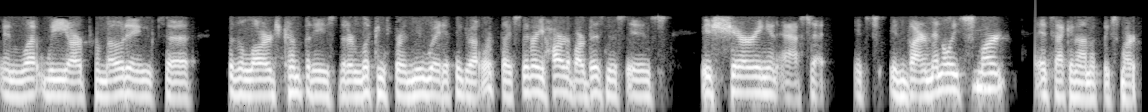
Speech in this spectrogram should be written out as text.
and what we are promoting to to the large companies that are looking for a new way to think about workplace, the very heart of our business is is sharing an asset. It's environmentally smart. It's economically smart.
